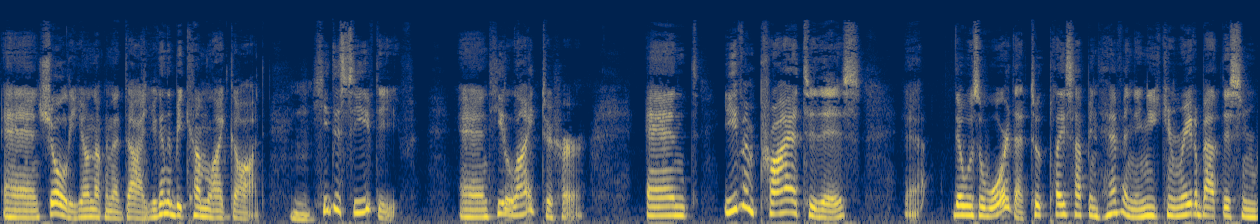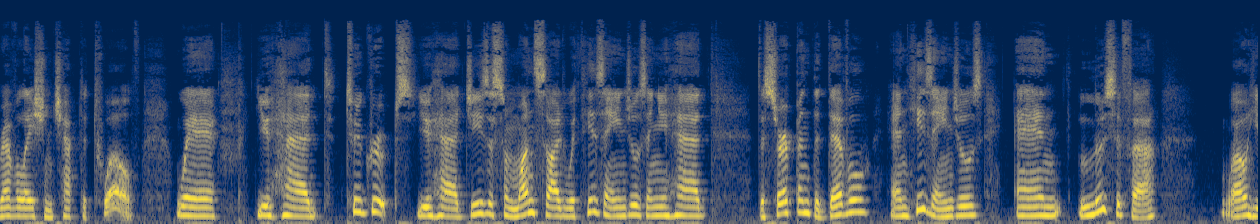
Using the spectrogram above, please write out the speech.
And surely you're not going to die. You're going to become like God. He deceived Eve and he lied to her. And even prior to this, uh, there was a war that took place up in heaven, and you can read about this in Revelation chapter 12, where you had two groups. You had Jesus on one side with his angels, and you had the serpent, the devil, and his angels, and Lucifer. Well, he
